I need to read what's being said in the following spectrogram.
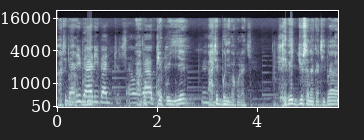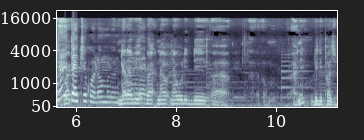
ate ba- bali bonna- baali bajjusa we abakupye bakola ku ye ate bo ne bakola ki? Tebejjusa nakati nalabye nawulidde uh, um, ani? Lili pazo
